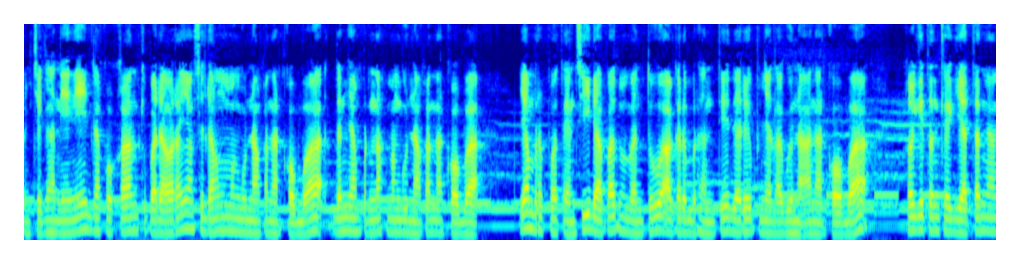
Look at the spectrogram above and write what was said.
Pencegahan ini dilakukan kepada orang yang sedang menggunakan narkoba dan yang pernah menggunakan narkoba yang berpotensi dapat membantu agar berhenti dari penyalahgunaan narkoba. Kegiatan-kegiatan yang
